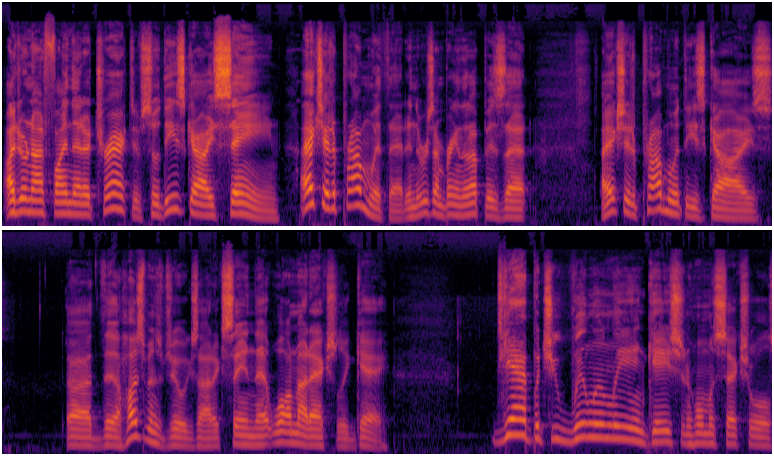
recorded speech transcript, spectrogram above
I do not find that attractive. So these guys saying, I actually had a problem with that, and the reason I'm bringing that up is that I actually had a problem with these guys, uh, the husbands of Joe Exotic, saying that, well, I'm not actually gay. Yeah, but you willingly engaged in homosexual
